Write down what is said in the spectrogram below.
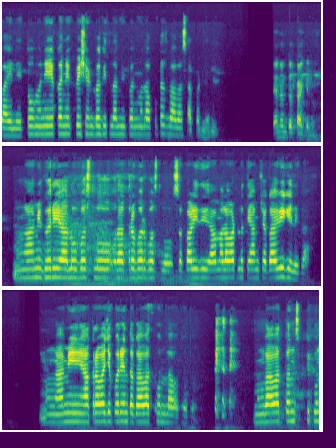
पाहिले. तो म्हणे एक अनेक पेशंट बघितला मी पण मला कुठंच बाबा सापडले नाही. त्यानंतर काय केलं मग? आम्ही घरी आलो बसलो रात्रभर बसलो. सकाळी आम्हाला वाटलं ते आमच्या गावी गेले का? मग आम्ही अकरा वाजेपर्यंत गावात फोन लावत होतो. मग गावात पण तिकून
